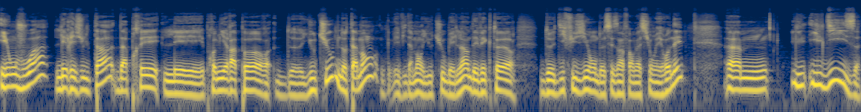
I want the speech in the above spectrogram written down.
et on voit les résultats d'après les premiers rapports de YouTube, notamment. Évidemment, YouTube est l'un des vecteurs de diffusion de ces informations erronées. Euh, ils, disent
